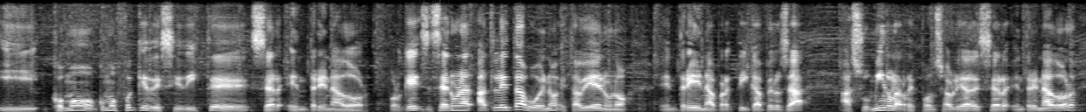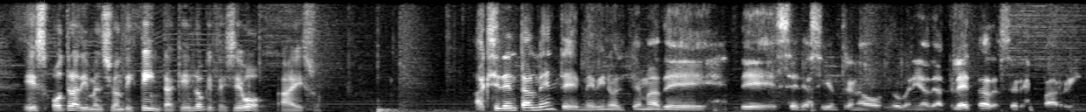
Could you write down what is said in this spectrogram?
¿Y cómo, cómo fue que decidiste ser entrenador? Porque ser un atleta, bueno, está bien, uno entrena, practica, pero ya asumir la responsabilidad de ser entrenador es otra dimensión distinta. ¿Qué es lo que te llevó a eso? Accidentalmente me vino el tema de, ser así entrenador. Yo venía de atleta, de hacer sparring,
